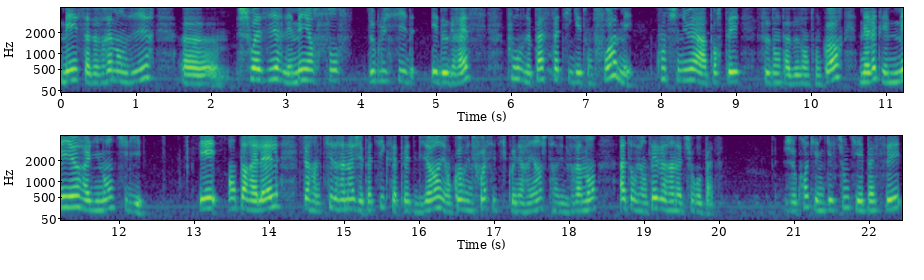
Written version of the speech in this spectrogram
mais ça veut vraiment dire euh, choisir les meilleures sources de glucides et de graisse pour ne pas fatiguer ton foie, mais continuer à apporter ce dont a besoin ton corps, mais avec les meilleurs aliments qu'il y ait. Et en parallèle, faire un petit drainage hépatique, ça peut être bien. Et encore une fois, si tu n'y connais rien, je t'invite vraiment à t'orienter vers un naturopathe. Je crois qu'il y a une question qui est passée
